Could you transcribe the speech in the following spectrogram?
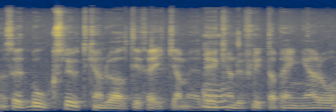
Alltså ett bokslut kan du alltid fejka med. Det Mm. kan du flytta pengar och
